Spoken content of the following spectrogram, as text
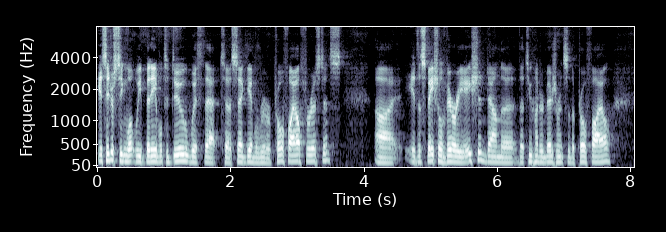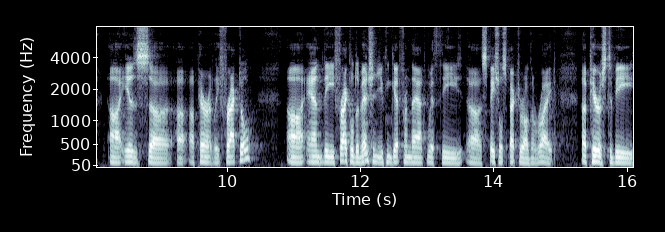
it's interesting what we've been able to do with that uh, San Gabriel River profile, for instance. Uh, it's a spatial variation down the, the 200 measurements of the profile is uh, uh, apparently fractal. and the fractal dimension you can get from that with the spatial spectra on the right appears to be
